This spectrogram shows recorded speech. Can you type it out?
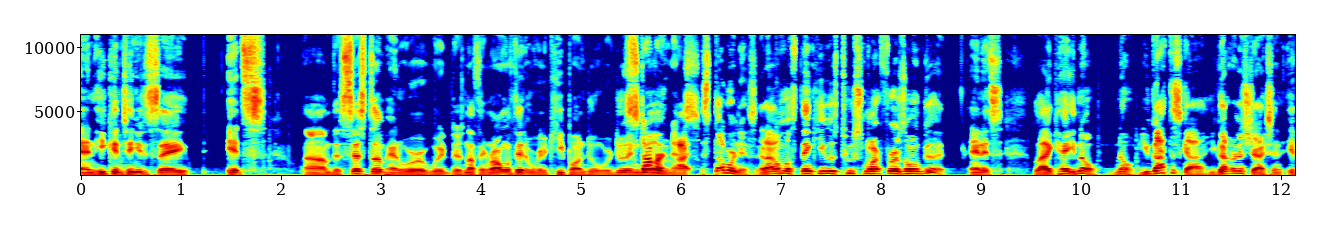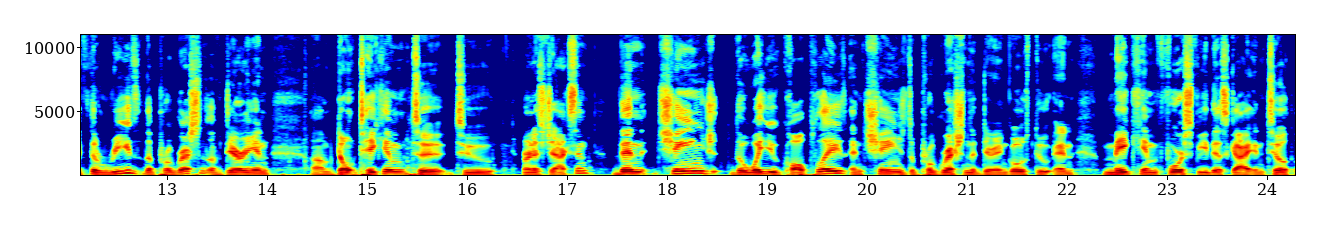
And he continued to say it's um, the system, and we're, we're there's nothing wrong with it, and we're going to keep on doing what we're doing. Well, Stubbornness. I- stubbornness, and I almost think he was too smart for his own good. And it's like, hey, no, no, you got this guy, you got Ernest Jackson. If the reads, the progressions of Darian um, don't take him to to Ernest Jackson, then change the way you call plays and change the progression that Darian goes through, and make him force feed this guy until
